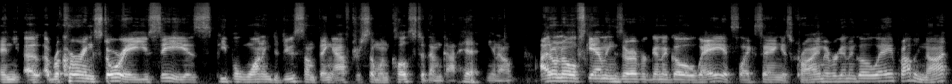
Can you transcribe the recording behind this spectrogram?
and a, a, recurring story you see is people wanting to do something after someone close to them got hit. You know, I don't know if scammings are ever going to go away. It's like saying is crime ever going to go away? Probably not.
